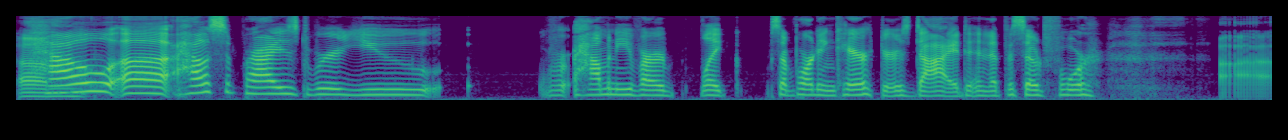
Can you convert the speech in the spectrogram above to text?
Um, how uh how surprised were you how many of our like supporting characters died in episode 4? I,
